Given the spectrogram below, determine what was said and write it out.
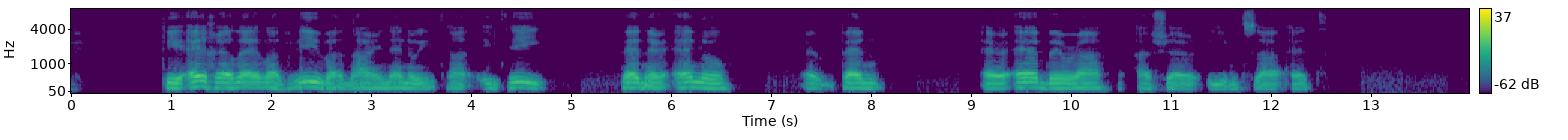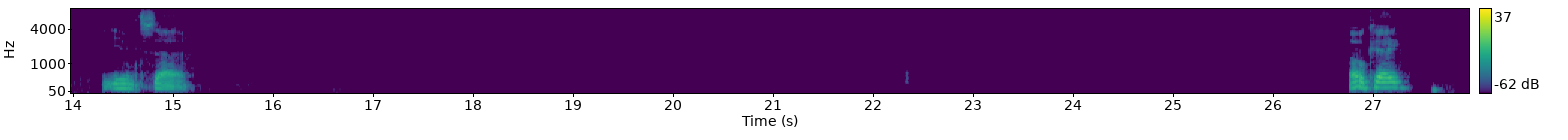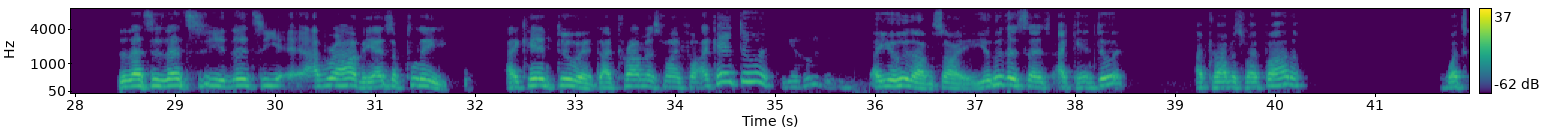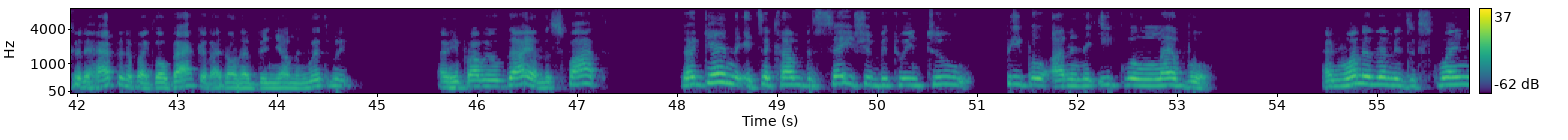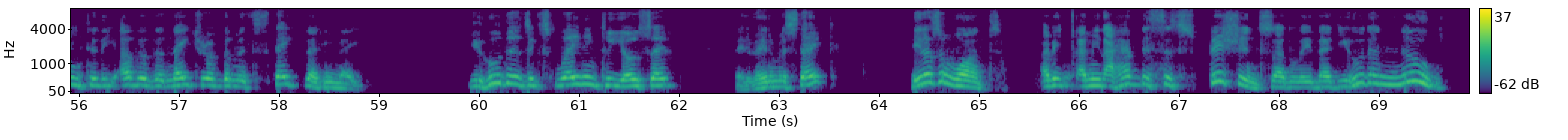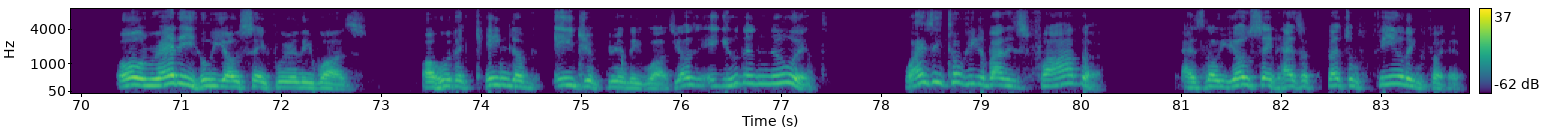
כי איך אעלה אל אביו והנער איננו איתי פן הראינו, פן אראה ברע אשר ימצא את, ימצא. Okay. That's that's that's Abraham. He has a plea. I can't do it. I promise my father. I can't do it. Yehuda. Uh, Yehuda, I'm sorry. Yehuda says, I can't do it. I promise my father. What's going to happen if I go back and I don't have Binyamin with me? And he probably will die on the spot. So again, it's a conversation between two people on an equal level. And one of them is explaining to the other the nature of the mistake that he made. Yehuda is explaining to Yosef that he made a mistake. He doesn't want. I mean, I mean, I have this suspicion suddenly that Yehuda knew already who Yosef really was, or who the king of Egypt really was. Yehuda knew it. Why is he talking about his father as though Yosef has a special feeling for him?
